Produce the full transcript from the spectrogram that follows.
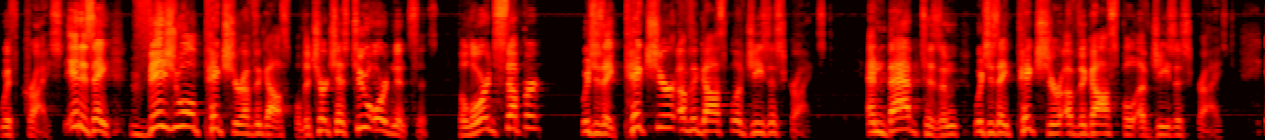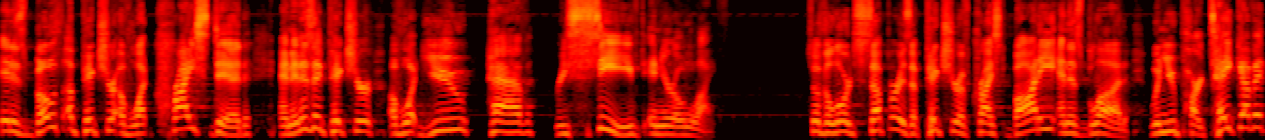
with Christ. It is a visual picture of the gospel. The church has two ordinances the Lord's Supper, which is a picture of the gospel of Jesus Christ, and baptism, which is a picture of the gospel of Jesus Christ. It is both a picture of what Christ did, and it is a picture of what you have received in your own life. So the Lord's Supper is a picture of Christ's body and his blood. When you partake of it,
